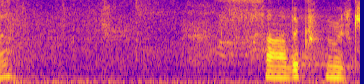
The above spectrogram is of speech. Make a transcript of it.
Da Sadık Mülk.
